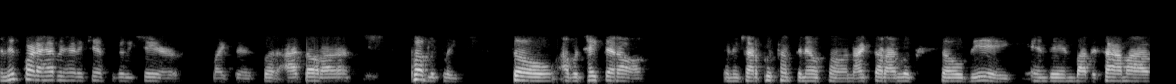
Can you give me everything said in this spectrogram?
and this part I haven't had a chance to really share like this, but I thought I publicly so I would take that off and then try to put something else on. I thought I looked so big, and then by the time I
